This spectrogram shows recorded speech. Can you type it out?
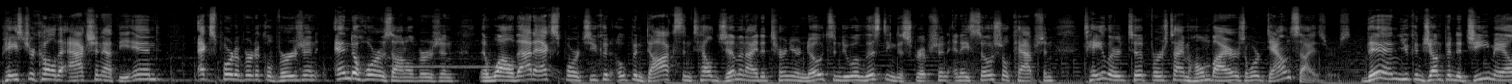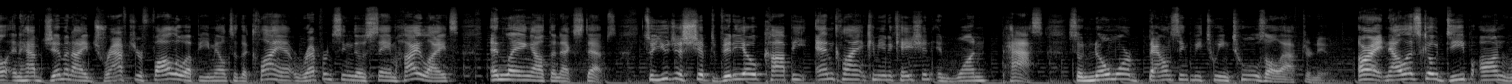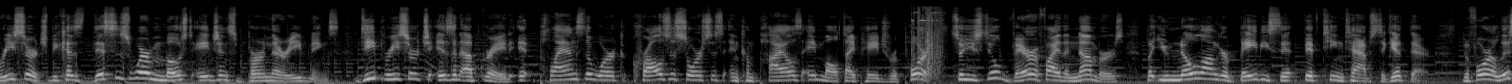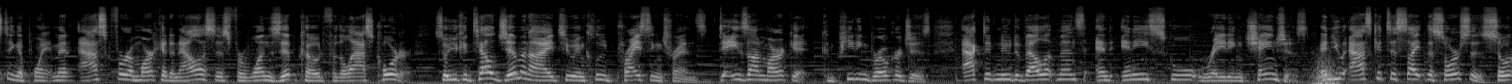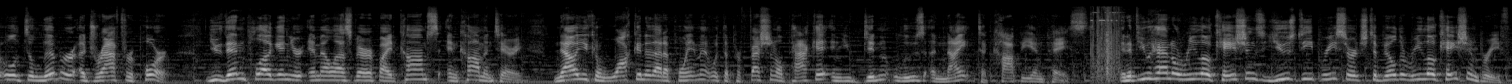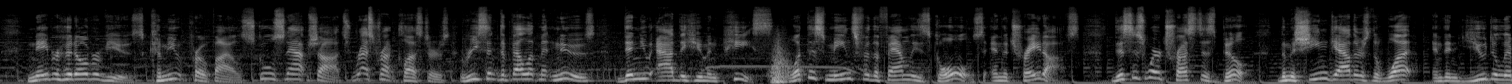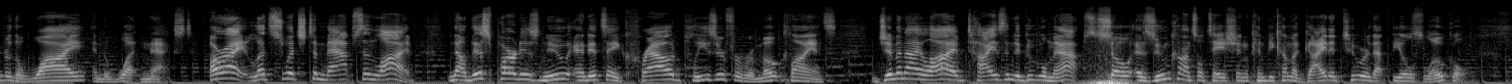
Paste your call to action at the end, export a vertical version and a horizontal version. And while that exports, you can open Docs and tell Gemini to turn your notes into a listing description and a social caption tailored to first time homebuyers or downsizers. Then you can jump into Gmail and have Gemini draft your follow up email to the client, referencing those same highlights and laying out the next steps. So you just shipped video, copy, and client communication in one pass. So no more bouncing between tools all afternoon. All right, now let's go deep on research because this is where most agents burn their evenings. Deep research is an upgrade. It plans the work, crawls the sources, and compiles a multi-page report. So you still verify the numbers, but you no longer babysit 15 tabs to get there. Before a listing appointment, ask for a market analysis for one zip code for the last quarter. So you can tell Gemini to include pricing trends, days on market, competing brokerages, active new developments, and any school rating changes. And you ask it to cite the sources so it will deliver a draft report. You then plug in your MLS verified comps and commentary. Now you can walk into that appointment with a professional packet and you didn't lose a night to copy and paste. And if you handle relocations, use deep research to build a relocation brief, neighborhood overviews, commute profiles, school snapshots, restaurant clusters, recent development news. Then you add the human piece. What this means for the family's goals and the trade offs. This is where trust is built. The machine gathers the what, and then you deliver the why and the what next. All right, let's switch to Maps and Live. Now, this part is new and it's a crowd pleaser for remote clients. Gemini Live ties into Google Maps, so a Zoom consultation can become a guided tour that feels local.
